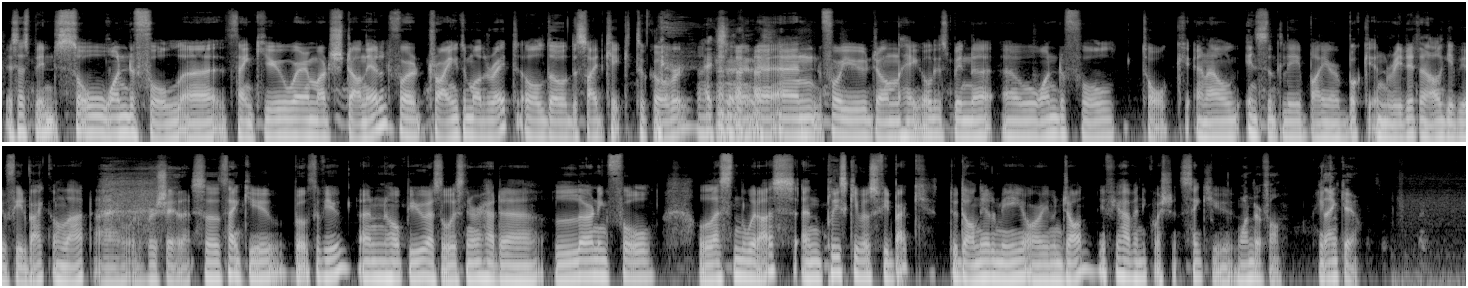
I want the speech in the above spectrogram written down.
This has been so wonderful. Uh, thank you very much, Daniel, for trying to moderate, although the sidekick took over. Excellent. Uh, and for you, John Hagel, it's been a, a, wonderful talk, and I'll instantly buy your book and read it, and I'll give you feedback on that. I would appreciate it. So thank you, both of you, and hope you, as a listener, had a learningful lesson with us. And please give us feedback to Daniel, me, or even John if you have any questions. Thank you. Wonderful. Thank you.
